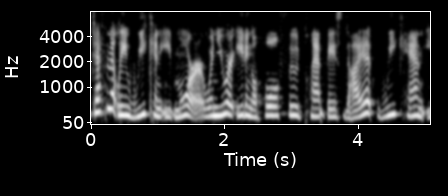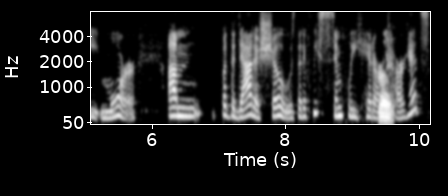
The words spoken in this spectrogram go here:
definitely we can eat more. When you are eating a whole food, plant based diet, we can eat more. Um, but the data shows that if we simply hit our right. targets,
